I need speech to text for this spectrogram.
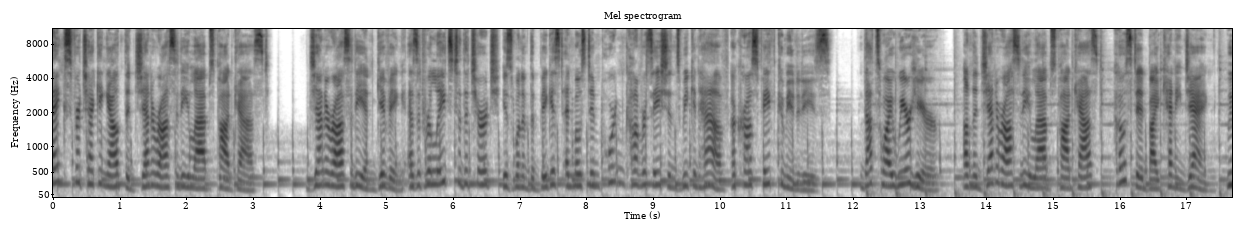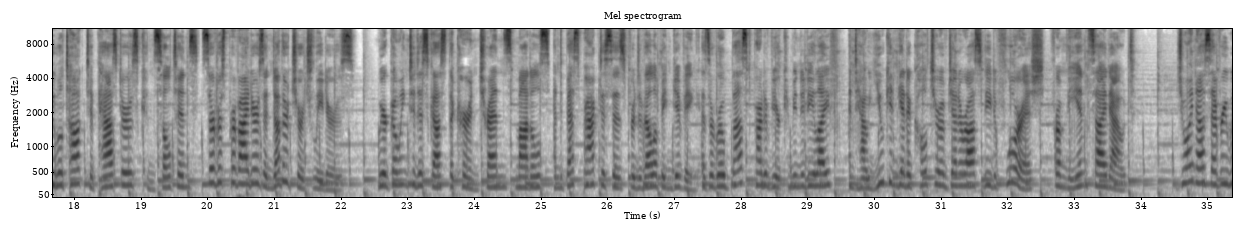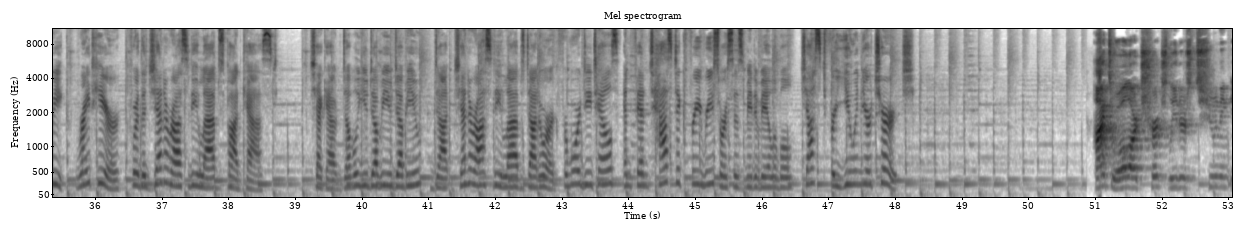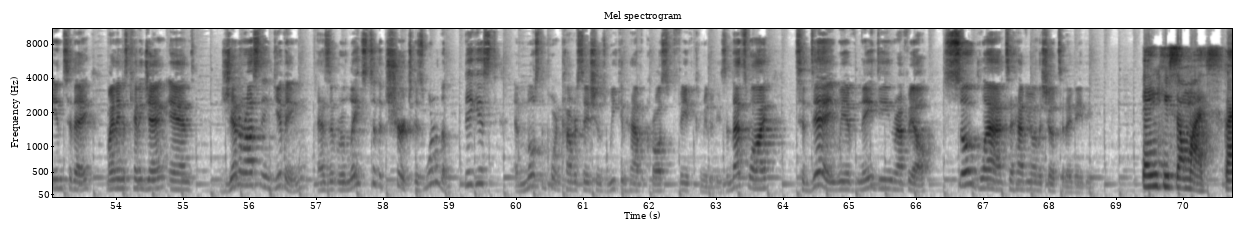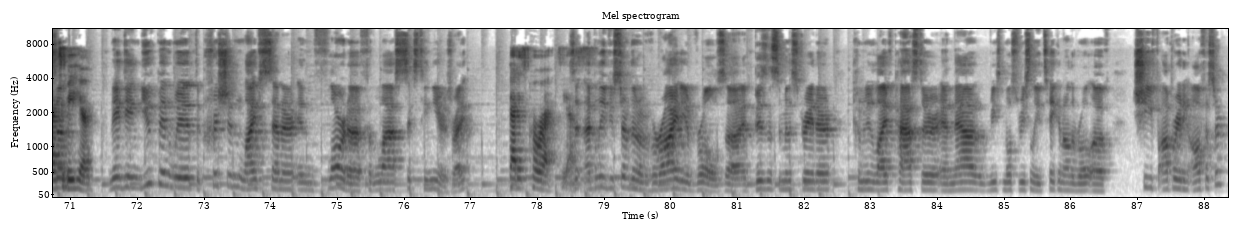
Thanks for checking out the Generosity Labs podcast. Generosity and giving as it relates to the church is one of the biggest and most important conversations we can have across faith communities. That's why we're here. On the Generosity Labs podcast, hosted by Kenny Jahng, we will talk to pastors, consultants, service providers, and other church leaders. We're going to discuss the current trends, models, and best practices for developing giving as a robust part of your community life and how you can get a culture of generosity to flourish from the inside out. Join us every week right here for the Generosity Labs podcast. Check out www.generositylabs.org for more details and fantastic free resources made available just for you and your church. Hi to all our church leaders tuning in today. My name is Kenny Jahng, and generosity and giving, as it relates to the church, is one of the biggest and most important conversations we can have across faith communities. And that's why today we have Nadine Raphael. So glad to have you on the show today, Nadine. Thank you so much. Glad so, to be here. Nadine, you've been with the Christian Life Center in Florida for the last 16 years, right? That is correct, yes. So I believe you served in a variety of roles uh, as business administrator, community life pastor, and now most recently taken on the role of chief operating officer.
